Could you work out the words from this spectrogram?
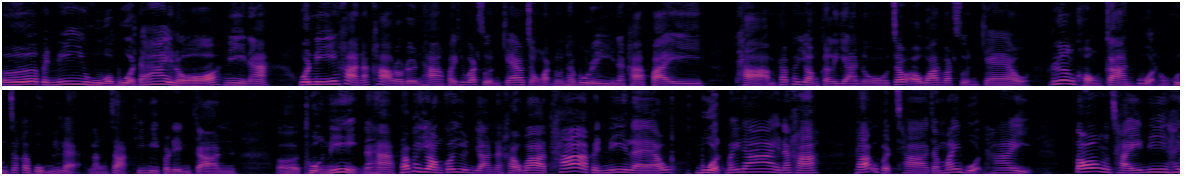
เออเป็นหนี้อยู่บวชได้เหรอนี่นะ วันนี้ค่ะนักข่าวเราเดินทางไปที่วัดสวนแก้วจังหวัดนนทบุรีนะคะ ไปถามพระพยอมกัลยาโน เจ้าอาวาสวัดสวนแก้ว เรื่องของการบวชของคุณจักรบุ๋มนี่แหละ หลังจากที่มีประเด็นการทวงหนี้นะคะพระพยอมก็ยืนยันนะคะว่าถ้าเป็นหนี้แล้วบวชไม่ได้นะคะ พระอุปัชฌาย์จะไม่บวชให้ ต้องใช้หนี้ให้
